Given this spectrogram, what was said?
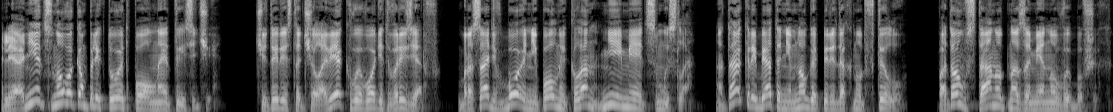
Леонид снова комплектует полные тысячи. 400 человек выводит в резерв. Бросать в бой неполный клан не имеет смысла. А так ребята немного передохнут в тылу. Потом встанут на замену выбывших.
